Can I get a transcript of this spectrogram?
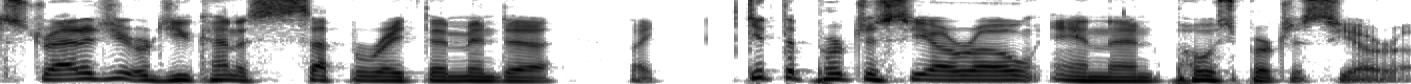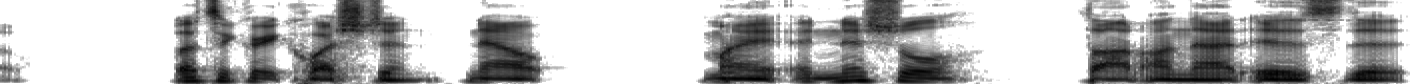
strategy or do you kind of separate them into like get the purchase CRO and then post purchase CRO? That's a great question. Now, my initial thought on that is that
